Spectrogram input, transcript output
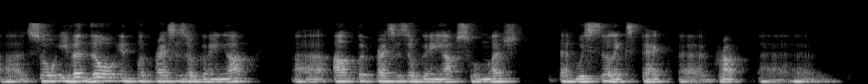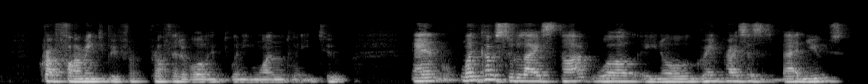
Uh, so even though input prices are going up, uh, output prices are going up so much that we still expect crop crop farming to be profitable in 21, 22. And when it comes to livestock, well, you know, grain prices is bad news.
